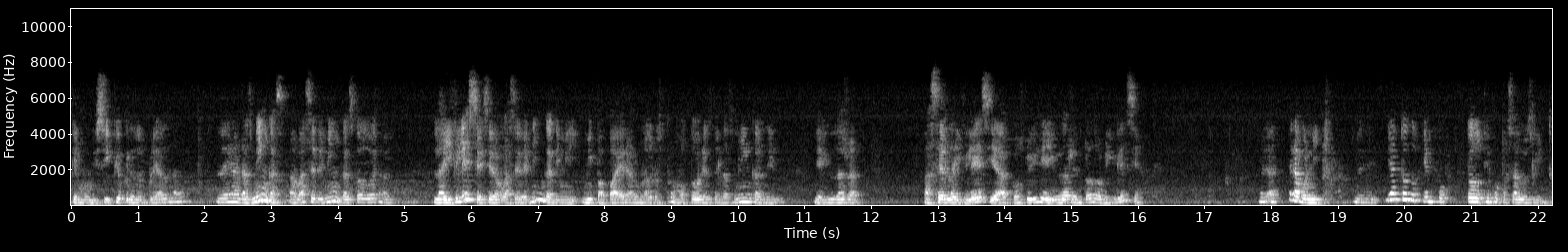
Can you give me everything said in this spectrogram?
que el municipio, que los empleados, nada. Eran las mingas, a base de mingas, todo era. La iglesia hicieron base de mingas y mi, mi papá era uno de los promotores de las mingas, de, de ayudar a hacer la iglesia, a construir y ayudar en toda la iglesia. Era, bonito. Eh, ya todo tiempo, todo tiempo pasado es lindo.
